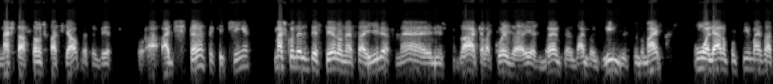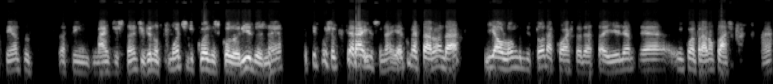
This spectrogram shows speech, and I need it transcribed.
na estação espacial, para você ver a, a, distância que tinha. Mas quando eles desceram nessa ilha, né, eles lá aquela coisa, areias brancas, águas lindas, tudo mais, um olhar um pouquinho mais atento, assim, mais distante, vendo um monte de coisas coloridas, né? Porque, puxa, o que será isso, né? E aí começaram a andar e ao longo de toda a costa dessa ilha é, encontraram plástico. Né?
